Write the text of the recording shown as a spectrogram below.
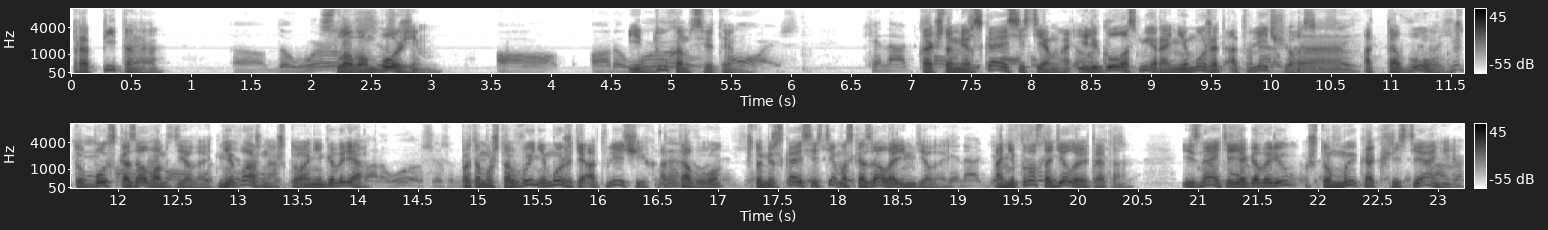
пропитано Словом Божьим и Духом Святым. Так что мирская система или голос мира не может отвлечь вас от того, что Бог сказал вам сделать, неважно, что они говорят. Потому что вы не можете отвлечь их от того, что мирская система сказала им делать. Они просто делают это. И знаете, я говорю, что мы, как христиане,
